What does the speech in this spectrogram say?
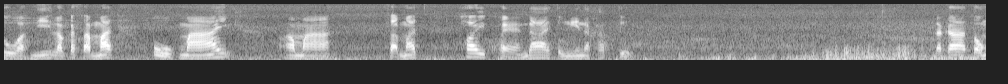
ตัวนี้เราก็สามารถปลูกไม้เอามาสามารถห้อยแขวนได้ตรงนี้นะครับดูแล้วก็ตรง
